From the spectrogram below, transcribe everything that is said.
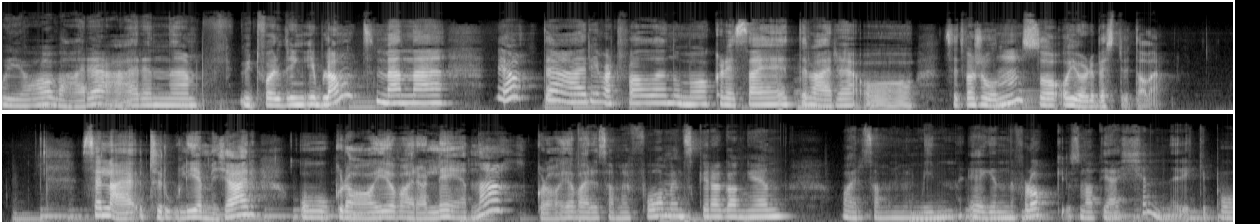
Og ja, været er en eh, utfordring iblant, men eh, ja, det er i hvert fall noe med å kle seg etter været og situasjonen så, og gjøre det beste ut av det. Selv er jeg utrolig hjemmekjær og glad i å være alene. Glad i å være sammen med få mennesker av gangen være sammen med min egen flokk. Sånn at jeg kjenner ikke på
